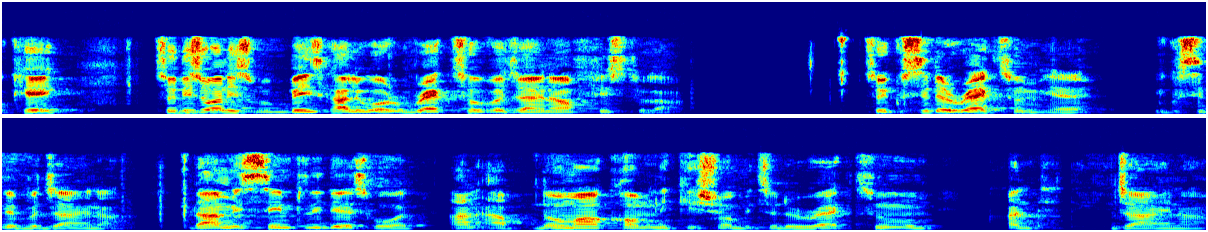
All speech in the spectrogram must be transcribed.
Okay. So this one is basically what rectovaginal fistula. So you can see the rectum here, you can see the vagina. That means simply there's what an abnormal communication between the rectum and the vagina.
